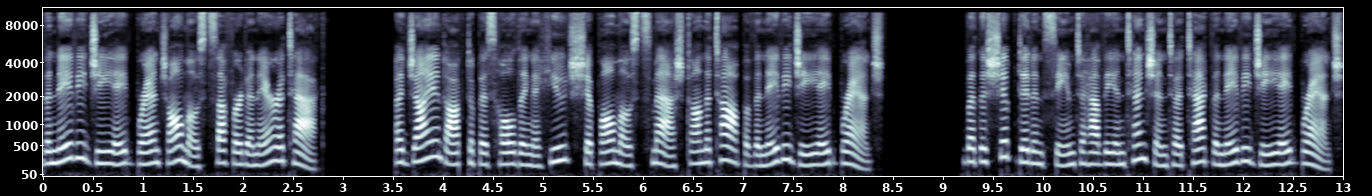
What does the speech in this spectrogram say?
the Navy G8 branch almost suffered an air attack. A giant octopus holding a huge ship almost smashed on the top of the Navy G8 branch. But the ship didn't seem to have the intention to attack the Navy G8 branch.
